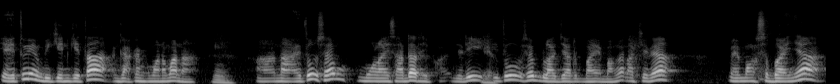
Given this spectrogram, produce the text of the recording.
Ya itu yang bikin kita nggak akan ke mana-mana. Hmm. Ah, nah itu saya mulai sadar sih pak. Jadi ya. itu saya belajar banyak banget. Akhirnya memang sebaiknya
